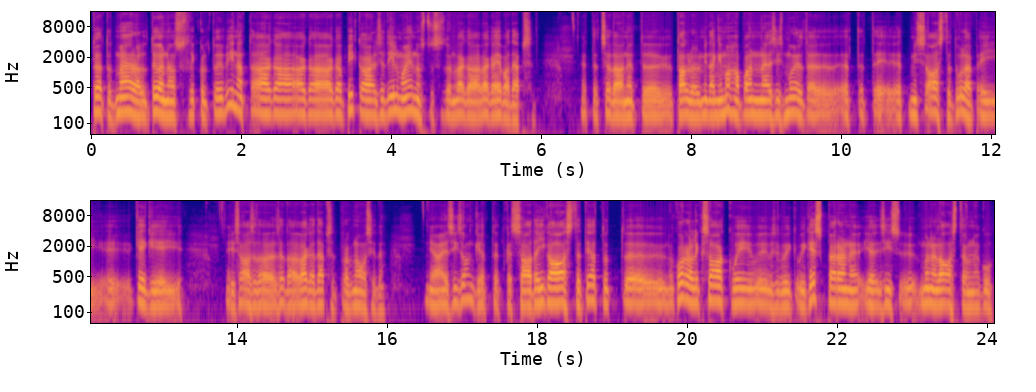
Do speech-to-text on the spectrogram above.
teatud määral tõenäosuslikult võib hinnata, aga, aga, aga pikaajalised ilmaennustused on väga, väga ebatäpsed. et, et seda nüüd äh, talvel midagi maha panna ja siis mõelda, et, et, et mis aasta tuleb, ei, keegi ei, ei saa seda, seda väga täpselt prognoosida ja, ja siis ongi, et, et kas saada iga aasta teatud äh, korralik saak või, või, või, või keskpärane ja siis mõnel aastal nagu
